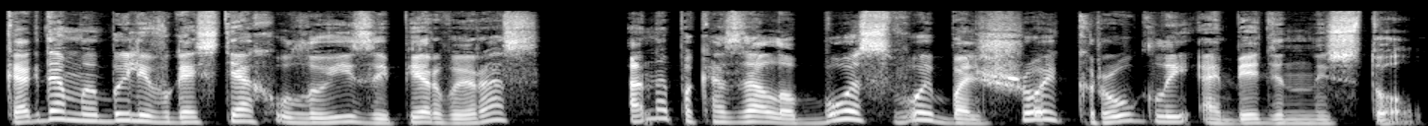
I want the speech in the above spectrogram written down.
Когда мы были в гостях у Луизы первый раз, она показала Бо свой большой круглый обеденный стол,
